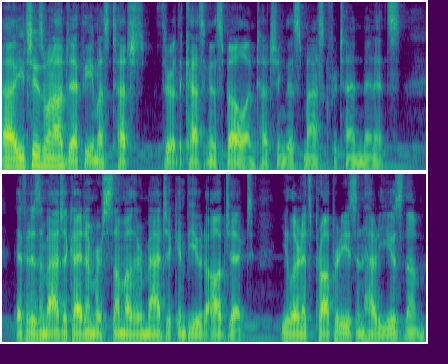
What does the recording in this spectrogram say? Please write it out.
uh, you choose one object that you must touch throughout the casting of the spell. I'm touching this mask for 10 minutes. If it is a magic item or some other magic imbued object, you learn its properties and how to use them,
